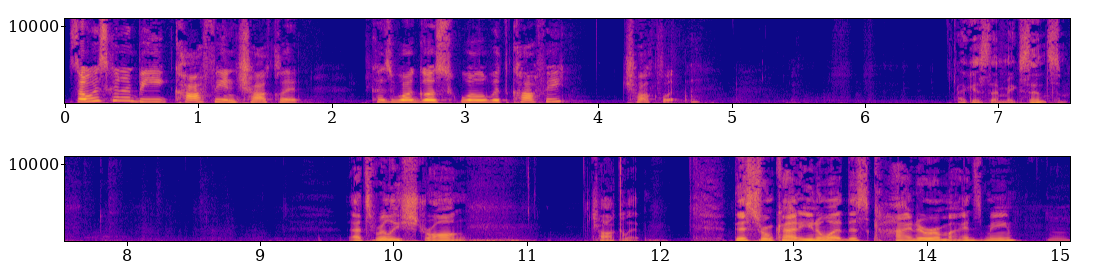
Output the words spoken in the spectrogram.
It's always going to be coffee and chocolate because what goes well with coffee? Chocolate. I guess that makes sense. That's really strong chocolate. This one kind of, you know what? This kind of reminds me. Mm.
